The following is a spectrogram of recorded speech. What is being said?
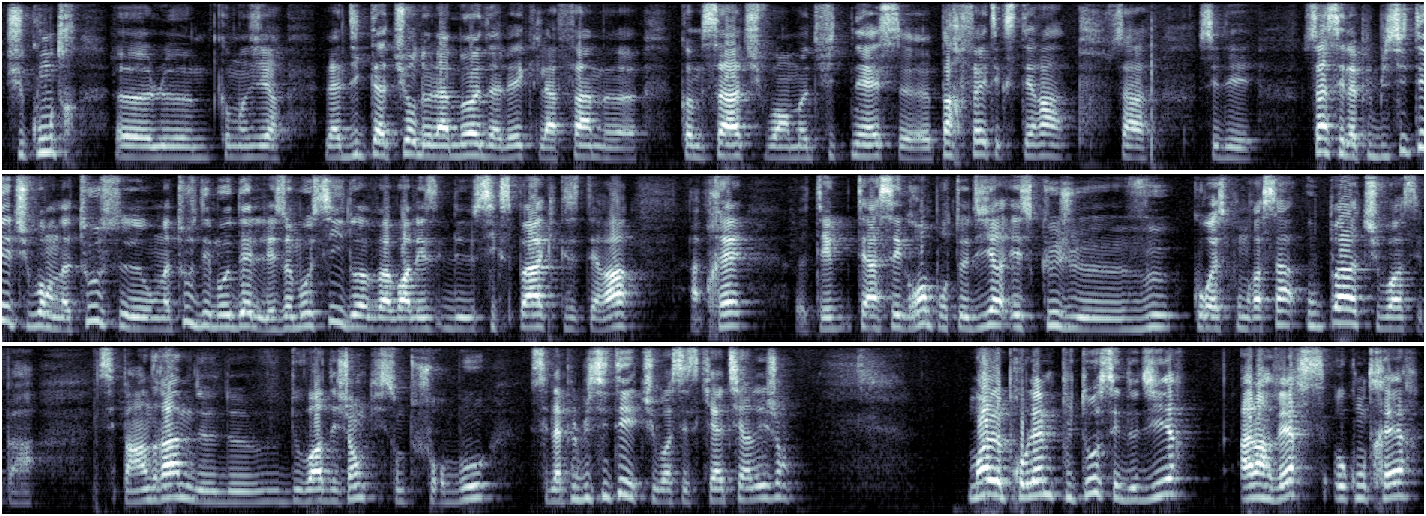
Je suis contre euh, le, comment dire, la dictature de la mode avec la femme euh, comme ça, tu vois, en mode fitness, parfaite, etc. ça, c'est des... Ça, c'est la publicité, tu vois, on a, tous, on a tous des modèles. Les hommes aussi, ils doivent avoir les, six-packs, etc. Après, tu es, assez grand pour te dire est-ce que je veux correspondre à ça ou pas, tu vois, c'est pas pas un drame de, de, voir des gens qui sont toujours beaux c'est la publicité, tu vois, c'est ce qui attire les gens. Moi, le problème plutôt, c'est de dire, à l'inverse, au contraire,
